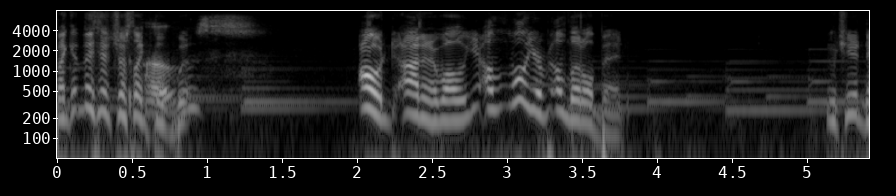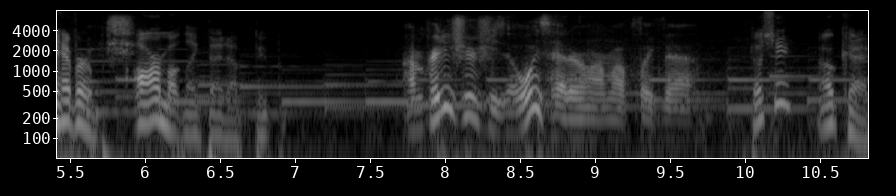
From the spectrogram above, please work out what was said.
Like this is just like the wi- pose. oh I don't know. Well, well, you're a little bit. I mean, she didn't have her arm up like that up. I'm pretty sure she's always had her arm up like that. Does she? Okay.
